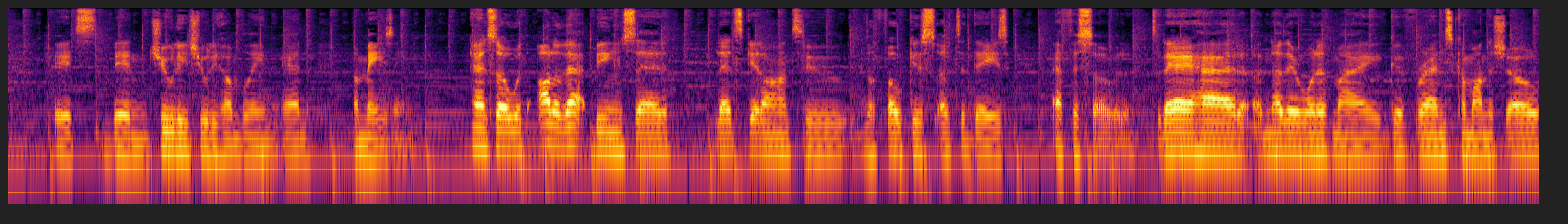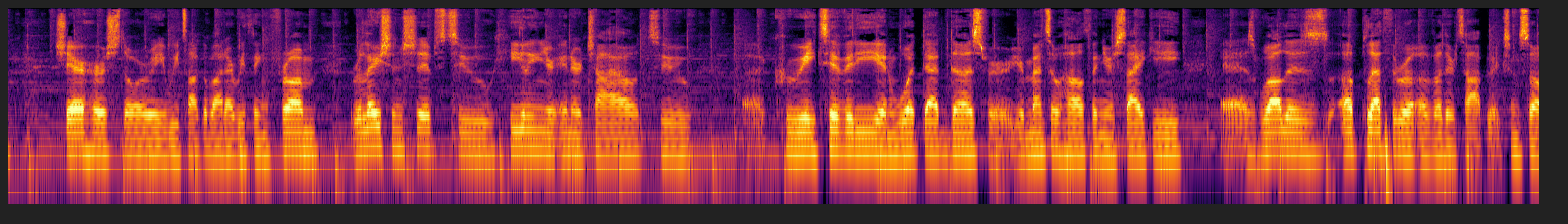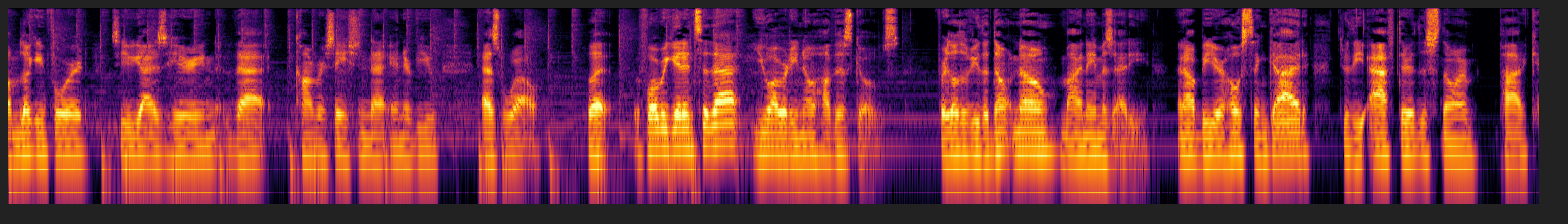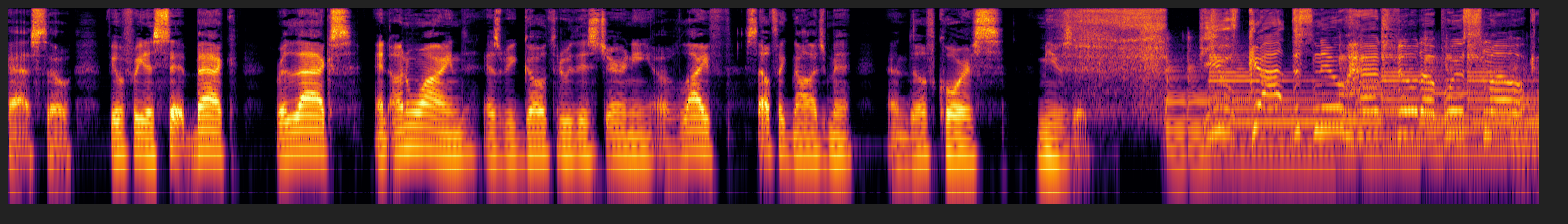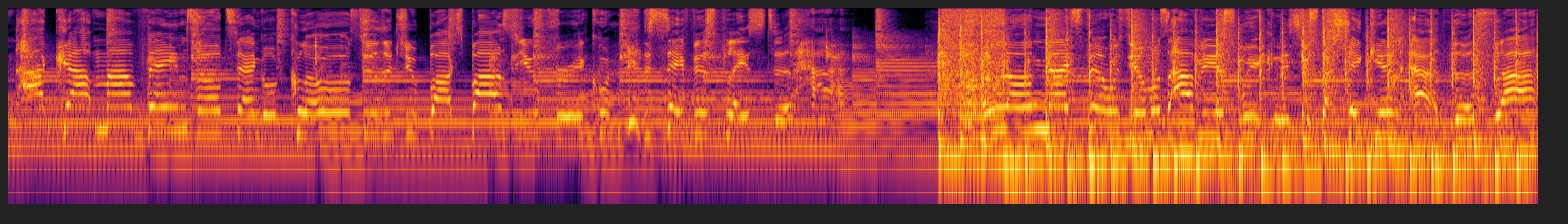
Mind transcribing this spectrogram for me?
It's been truly, truly humbling and amazing. And so, with all of that being said, let's get on to the focus of today's episode. Today, I had another one of my good friends come on the show, share her story. We talk about everything from relationships to healing your inner child to uh, creativity and what that does for your mental health and your psyche, as well as a plethora of other topics. And so, I'm looking forward to you guys hearing that conversation, that interview as well. But before we get into that, you already know how this goes. For those of you that don't know, my name is Eddie, and I'll be your host and guide through the After the Storm podcast. So feel free to sit back, relax, and unwind as we go through this journey of life, self acknowledgement, and of course, music. You've got this new head filled up with smoke, got my veins all tangled close to the jukebox bars you frequent, the safest place to hide. A long night spent with your most obvious weakness, you start shaking at the thought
